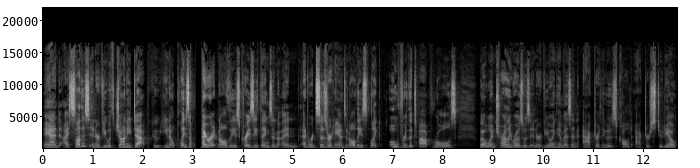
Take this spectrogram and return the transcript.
And I saw this interview with Johnny Depp, who, you know, plays a pirate and all these crazy things, and, and Edward Scissorhands and all these like over the top roles. But when Charlie Rose was interviewing him as an actor, I think it was called Actor Studio,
